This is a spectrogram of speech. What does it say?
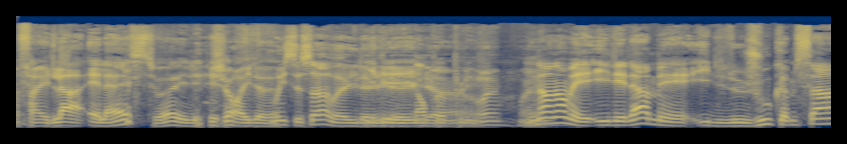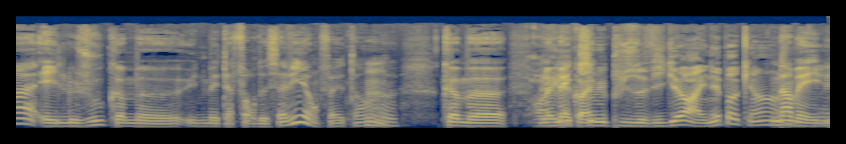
Enfin, il a LAS, tu vois, il est genre, il, Oui, c'est ça, ouais, il, est- il il est- est- n'en il peut a- plus. ouais, ouais. Non, non, mais il est là, mais il le joue comme ça, et il le joue comme euh, une métaphore de sa vie, en fait. hein. Comme euh, Oh, le il a quand qui- même eu plus de vigueur à une époque. Hein. Non, mais il, Oui,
